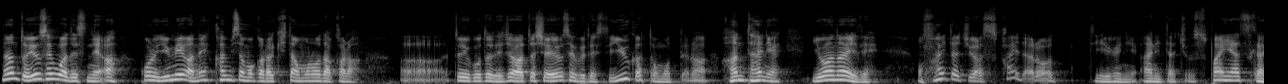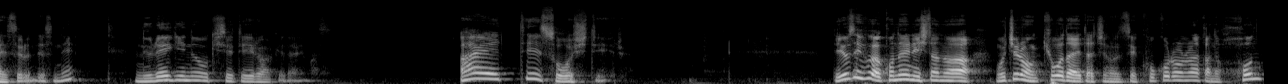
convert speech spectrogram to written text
なんとヨセフはですね、あ、この夢はね、神様から来たものだから、あということで、じゃあ私はヨセフですって言うかと思ったら、反対に言わないで、お前たちはスパイだろうっていうふうに兄たちをスパイ扱いするんですね。濡れ衣を着せているわけであります。あえてそうしている。でヨセフがこのようにしたのは、もちろん兄弟たちのです、ね、心の中の本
